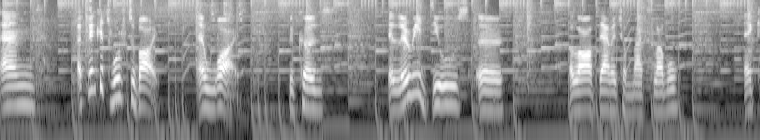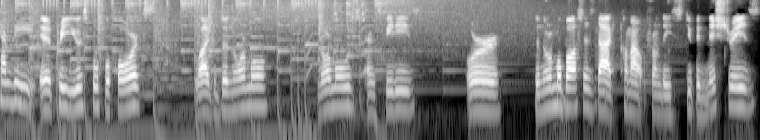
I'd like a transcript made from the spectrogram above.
And I think it's worth to buy. And why? Because it literally deals uh, a lot of damage on max level. It can be uh, pretty useful for hordes like the normal, normals and speedies, or the normal bosses that come out from these stupid mysteries,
